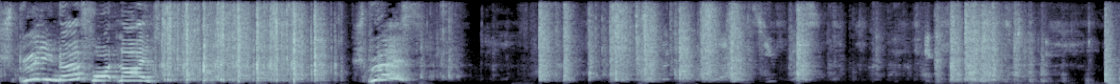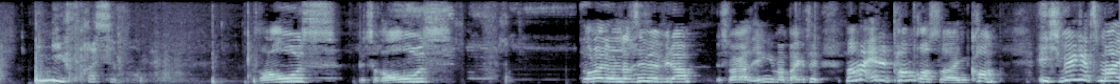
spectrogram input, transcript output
spür die, ne, Fortnite. Spür es. In die Fresse. Raus, bitte raus. So, Leute, und da sind wir wieder. Es war gerade irgendjemand beigetreten. Mama, edit raus rein. Komm. Ich will jetzt mal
